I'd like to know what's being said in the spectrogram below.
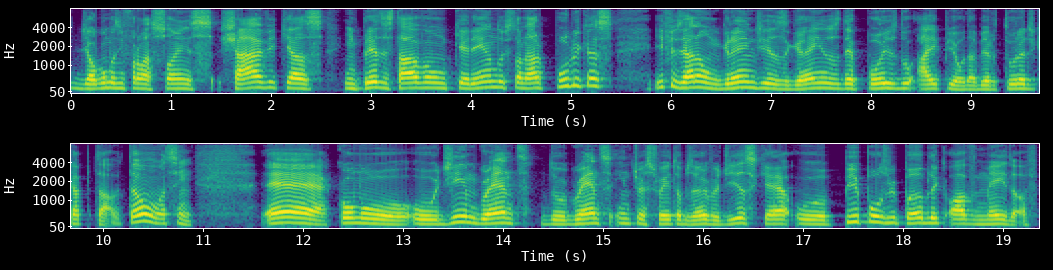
de algumas informações chave que as empresas estavam querendo se tornar públicas e fizeram grandes ganhos depois do IPO, da abertura de capital. Então, assim, é como o Jim Grant, do Grant's Interest Rate Observer, diz, que é o People's Republic of Madoff,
